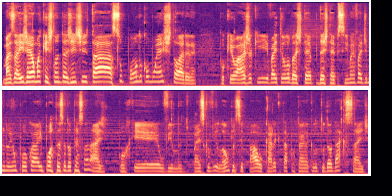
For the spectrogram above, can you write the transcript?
Mas aí já é uma questão da gente estar tá supondo como é a história, né? Porque eu acho que vai ter o Lobo da Step, da Step sim, mas vai diminuir um pouco a importância do personagem. Porque o vilão, parece que o vilão principal, o cara que tá por trás daquilo tudo é o Darkseid.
